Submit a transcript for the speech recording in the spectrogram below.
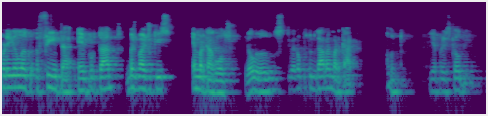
Para ele a finta é importante, mas mais do que isso, é marcar golos. Ele, se tiver a oportunidade, vai marcar. Ponto. E é para isso que ele.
